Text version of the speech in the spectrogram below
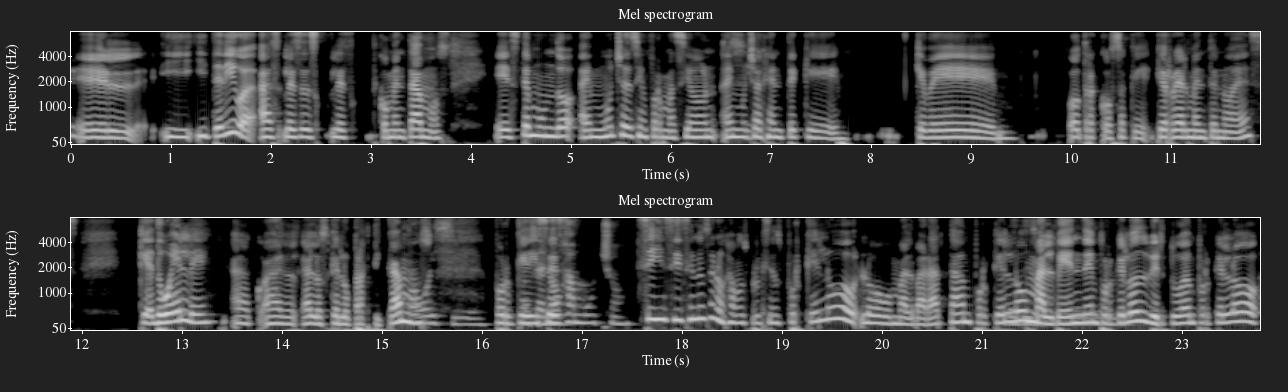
El, y, y, te digo, les, les comentamos, este mundo hay mucha desinformación, hay mucha gente que, que ve otra cosa que, que realmente no es que duele a, a, los que lo practicamos. Porque nos dices. enoja mucho. Sí, sí, sí nos enojamos porque decimos, ¿por qué lo, lo malbaratan? ¿Por qué lo, malvenden? ¿Por qué lo desvirtúan? ¿Por qué lo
